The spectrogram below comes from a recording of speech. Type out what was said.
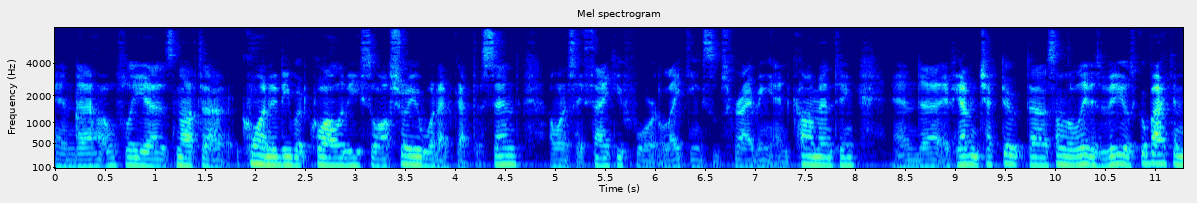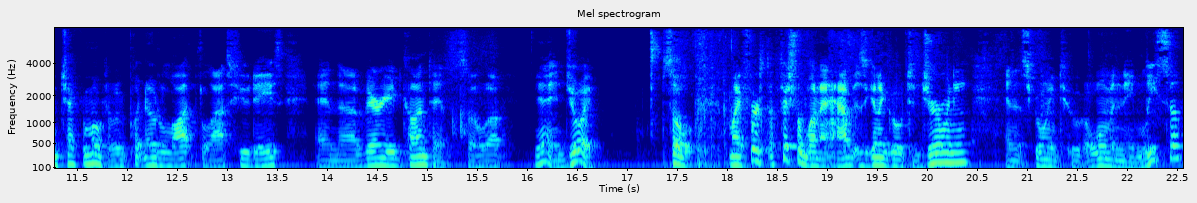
and uh, hopefully uh, it's not uh, quantity but quality. So I'll show you what I've got to send. I want to say thank you for liking subscribing and commenting. And uh, if you haven't checked out uh, some of the latest videos go back and check them out. I've been putting out a lot the last few days and uh, varied content. So yeah enjoy. So my first official one I have is going to go to Germany and it's going to a woman named Lisa.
